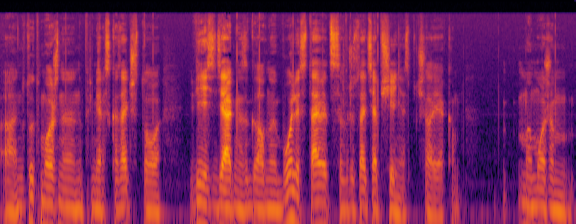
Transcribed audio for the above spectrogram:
А, Но ну, тут можно, например, сказать, что весь диагноз головной боли ставится в результате общения с человеком. Мы можем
